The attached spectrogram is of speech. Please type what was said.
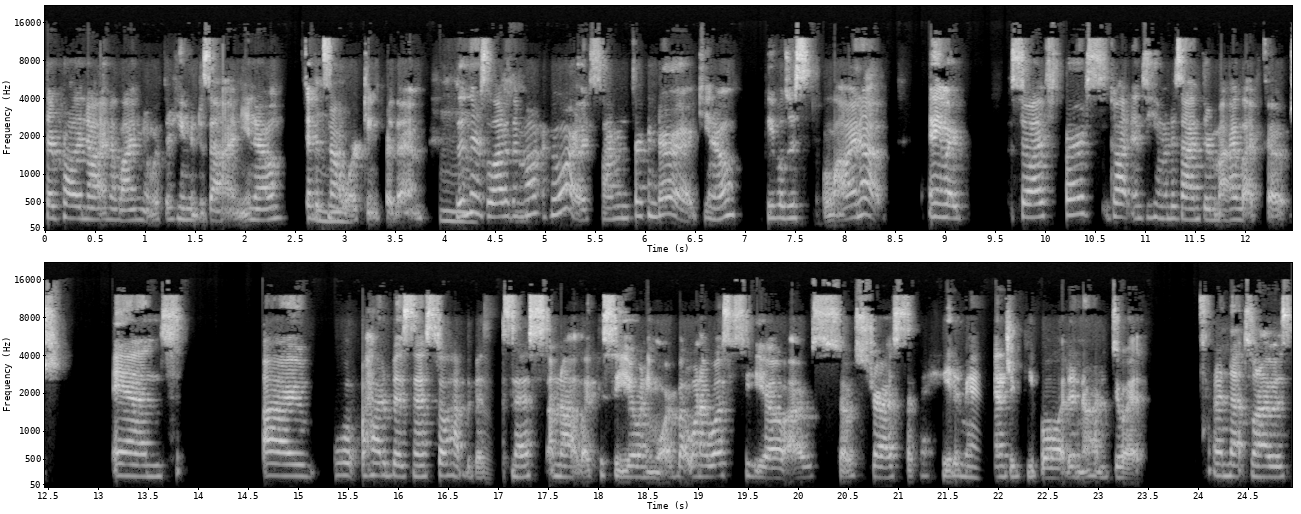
they're probably not in alignment with their human design. You know, if it's mm-hmm. not working for them, mm-hmm. then there's a lot of them who are like Shaman freaking Durek. You know, people just line up. Anyway, so I first got into human design through my life coach, and I had a business, still have the business. I'm not like the CEO anymore, but when I was CEO, I was so stressed. Like I hated managing people. I didn't know how to do it. And that's when I was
